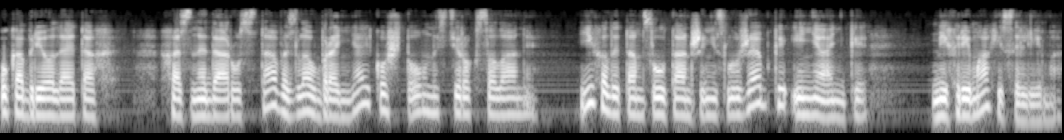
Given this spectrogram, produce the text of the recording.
У кабріолетах Хаснеда Руста везла вбрання й коштовності Роксолани. Їхали там султаншині служебки і няньки, міхрімах і селіма.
